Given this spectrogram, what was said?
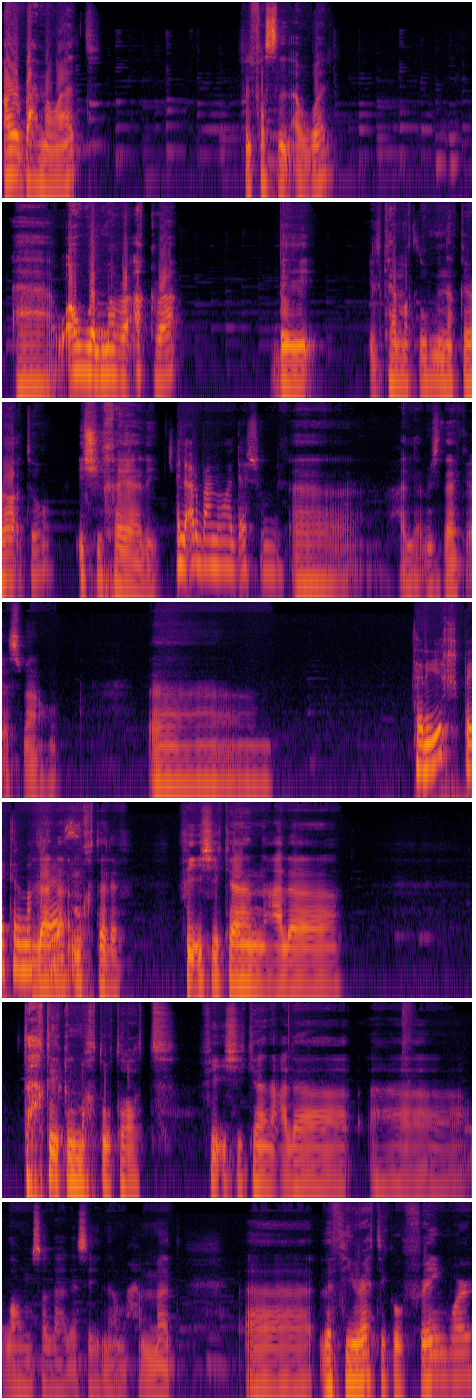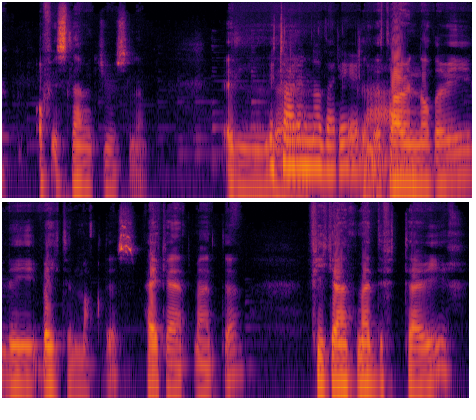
أربع مواد في الفصل الأول. آه وأول مرة أقرأ اللي كان مطلوب منا قراءته إشي خيالي. الأربع مواد إيش هم؟ آه هلا مش ذاكر أسمائهم. آه تاريخ بيت المقدس؟ لا لا مختلف. في إشي كان على تحقيق المخطوطات. في إشي كان على آه اللهم صل على سيدنا محمد. آه The Theoretical Framework of Islamic Jerusalem. ال- الإطار النظري ل- الإطار النظري لبيت المقدس. هاي كانت مادة. في كانت مادة في التاريخ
